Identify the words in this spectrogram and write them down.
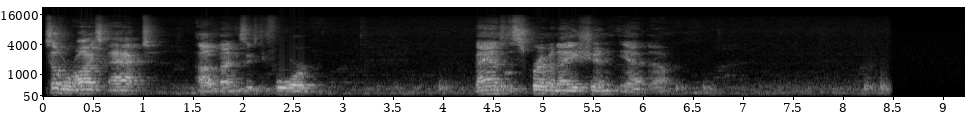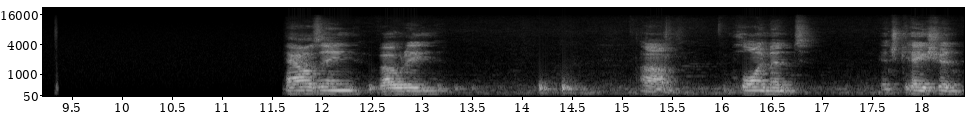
Civil Rights Act of 1964 bans discrimination in uh, housing, voting, um, employment, education.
